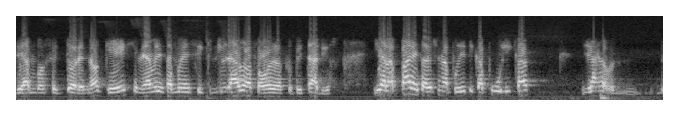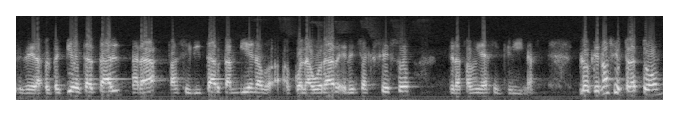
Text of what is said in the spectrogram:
de ambos sectores, ¿no? que generalmente está muy desequilibrado a favor de los propietarios. Y a la par establece una política pública, ya desde la perspectiva estatal, para facilitar también o colaborar en ese acceso de las familias inquilinas. Lo que no se trató,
